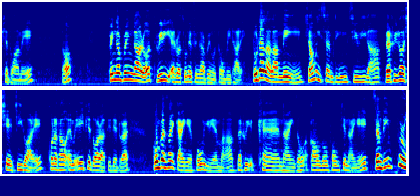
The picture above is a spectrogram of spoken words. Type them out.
ဖြစ်သွားမယ်เนาะ fingerprint ကတော့ 3D ultrasonic fingerprint ကိုသုံးပေးထားတယ်။တိုးတက်လာလာမင်းရင် Xiaomi 17 series က battery တော့ share ကြီးသွားတယ်။9000 mAh ဖြစ်သွားတာဖြစ်တဲ့အတွက် compact size ကင်တဲ့ဖုန်းတွေထဲမှာ battery အခမ်းနိုင်ဆုံးအကောင်းဆုံးဖုန်းဖြစ်နိုင်တယ်။17 Pro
